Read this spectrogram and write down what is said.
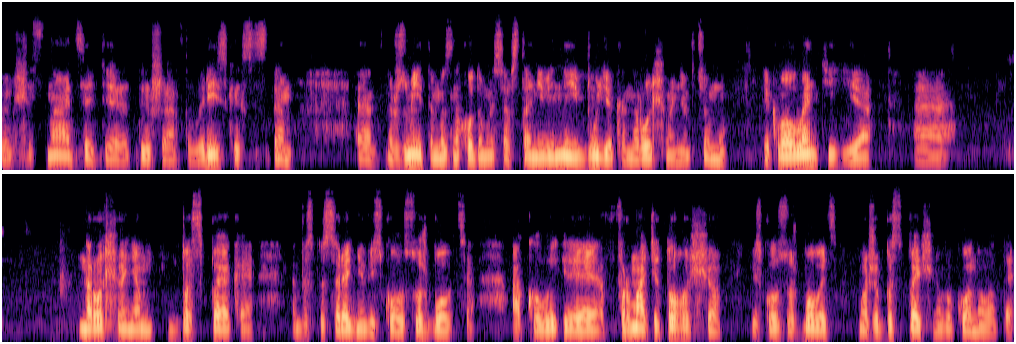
F-16, е, тих же артилерійських систем. Е, Розумієте, ми знаходимося в стані війни, і будь-яке нарощування в цьому еквіваленті є нарощуванням безпеки безпосередньо військовослужбовця. А коли е, в форматі того, що військовослужбовець може безпечно виконувати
